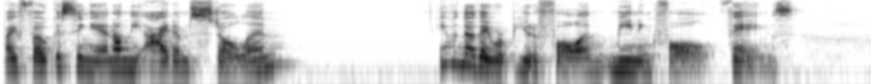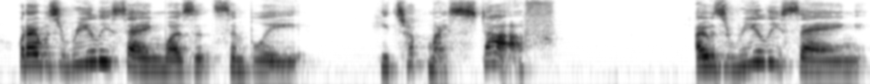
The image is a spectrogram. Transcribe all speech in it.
by focusing in on the items stolen, even though they were beautiful and meaningful things. What I was really saying wasn't simply, he took my stuff. I was really saying,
